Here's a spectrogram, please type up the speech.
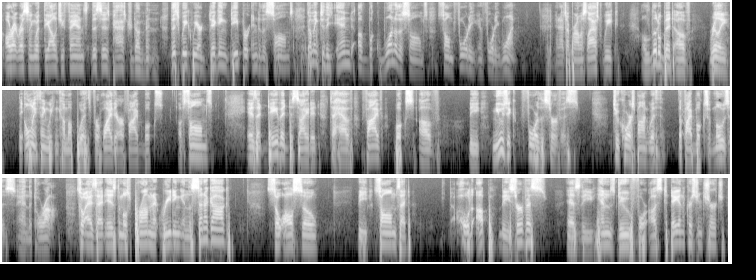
All right, Wrestling with Theology fans, this is Pastor Doug Minton. This week we are digging deeper into the Psalms, coming to the end of Book 1 of the Psalms, Psalm 40 and 41. And as I promised last week, a little bit of really the only thing we can come up with for why there are five books of Psalms is that David decided to have five books of the music for the service to correspond with the five books of Moses and the Torah. So, as that is the most prominent reading in the synagogue, so also the Psalms that hold up the service, as the hymns do for us today in the Christian church,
